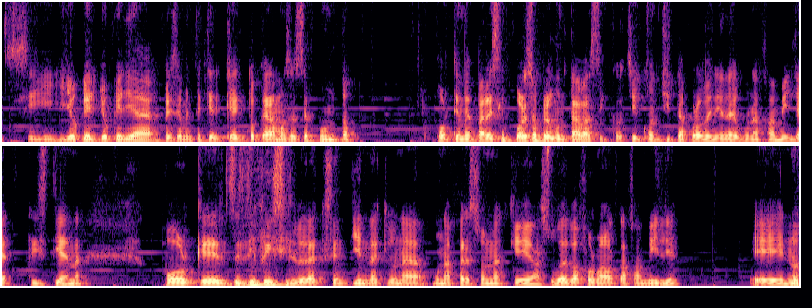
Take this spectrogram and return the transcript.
Sí, yo, yo quería precisamente que, que tocáramos ese punto, porque me parece, por eso preguntaba si, si, Conchita provenía de alguna familia cristiana, porque es, difícil, ¿verdad?, que se entienda que una, una persona que a su vez va a formar otra familia, eh, no,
